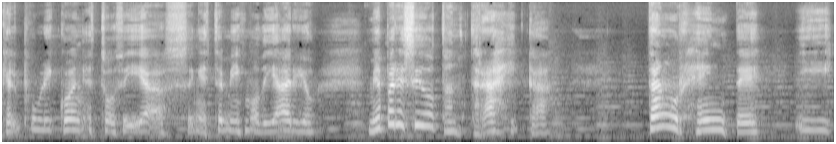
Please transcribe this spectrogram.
que él publicó en estos días, en este mismo diario, me ha parecido tan trágica, tan urgente y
